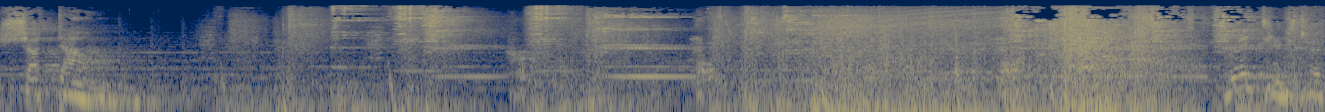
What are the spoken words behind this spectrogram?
Shut down. Red Team's turret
